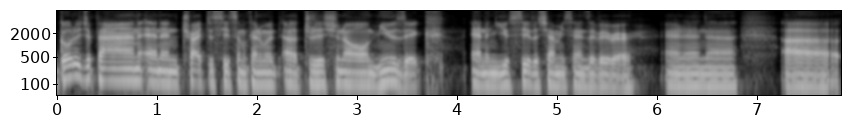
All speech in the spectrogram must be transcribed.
go to Japan and then try to see some kind of uh, traditional music, and then you see the shamisen everywhere, and then. Uh, uh,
